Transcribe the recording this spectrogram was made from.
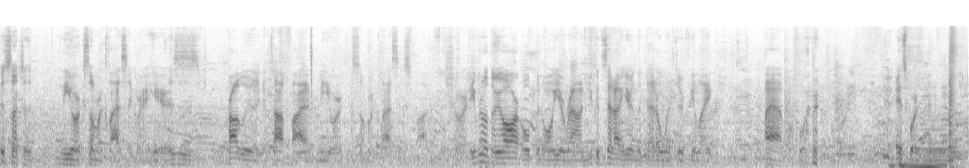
It's such a New York summer classic right here. This is probably like a top five New York summer classic spot for sure. Even though they are open all year round, you could sit out here in the dead of winter if you like. I have before. it's worth it.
